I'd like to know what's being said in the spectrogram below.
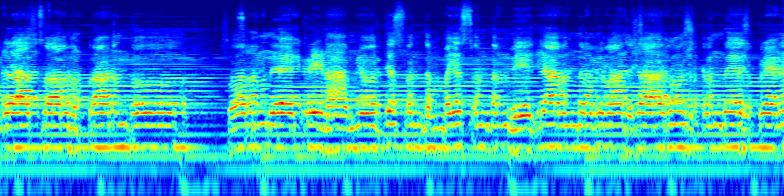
प्रजास्त्वामनुप्राणन्तो स्वमन्दे क्रीणाम्योर्जस्वन्दम् वयस्वन्दम् वीर्यावन्दमभिमादशागो शुक्रन्दे शुक्रेण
